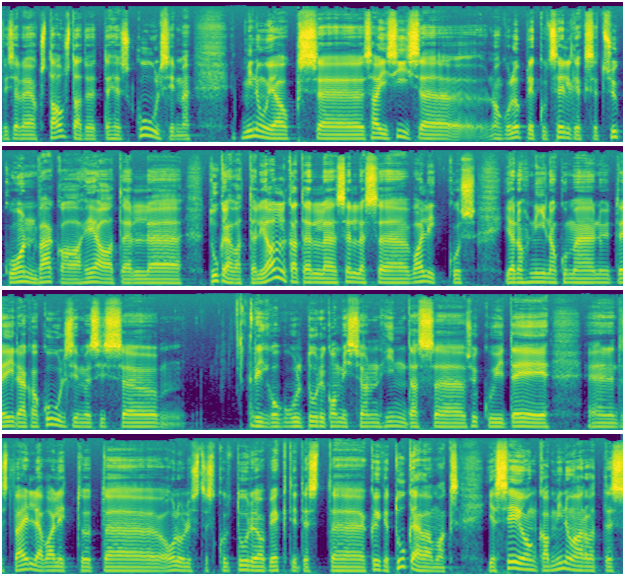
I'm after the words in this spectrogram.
või selle jaoks taustatööd tehes kuulsime. et minu jaoks sai siis nagu lõplikult selgeks, et Süku on väga headel tugevatel jalgadel selles valikus. Ja noh, nii nagu me nüüd eile ka kuulsime, siis riigikogu kultuurikomisjon hindas äh, Süku idee äh, nendest välja valitud äh, olulistest kultuuriobjektidest kõige tugevamaks. Ja see on ka minu arvates,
